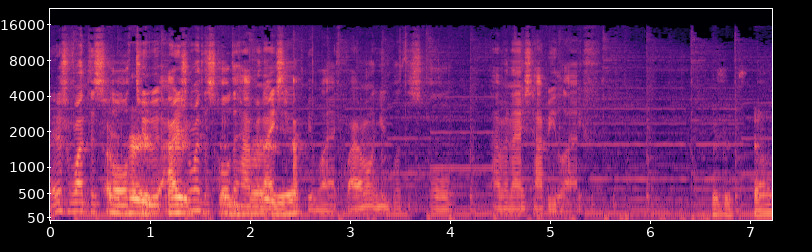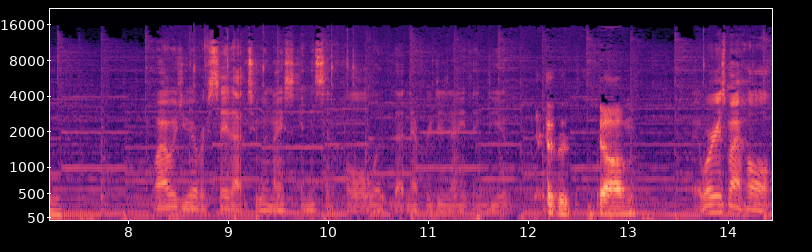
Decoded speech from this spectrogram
I just want this hole heard- to. I just want this hole to have a nice murder. happy life. Why don't you let this hole have a nice happy life? Because it's dumb. Why would you ever say that to a nice innocent hole that never did anything to you? Because it's dumb. Wait, where is my hole?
